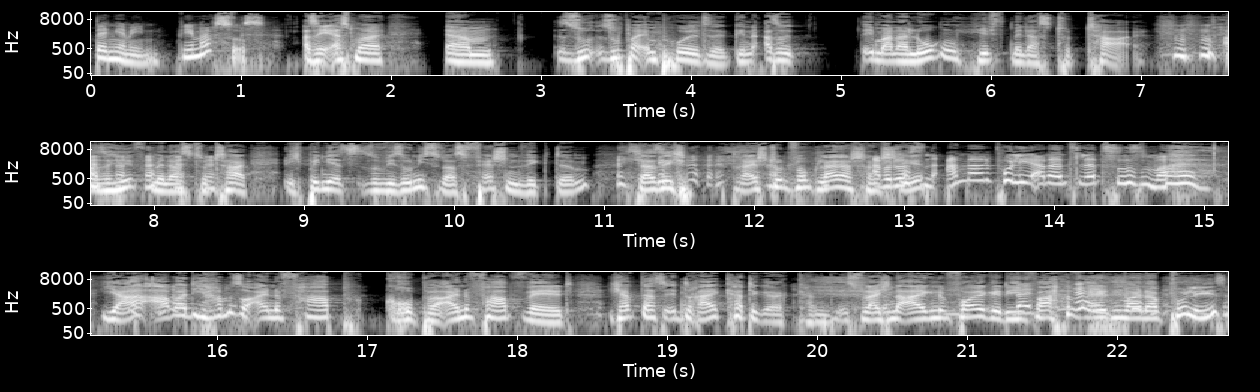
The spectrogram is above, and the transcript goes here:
Benjamin, wie machst du's? Also erstmal ähm, su super Impulse. Also im Analogen hilft mir das total. Also hilft mir das total. Ich bin jetzt sowieso nicht so das Fashion-Victim, dass ich drei Stunden vom Kleiderschrank stehe. Aber du hast einen anderen Pulli an als letztes Mal. Ja, aber die haben so eine Farbgruppe, eine Farbwelt. Ich habe das in drei Kategorien, ist vielleicht eine eigene Folge, die Farbwelten meiner Pullis.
